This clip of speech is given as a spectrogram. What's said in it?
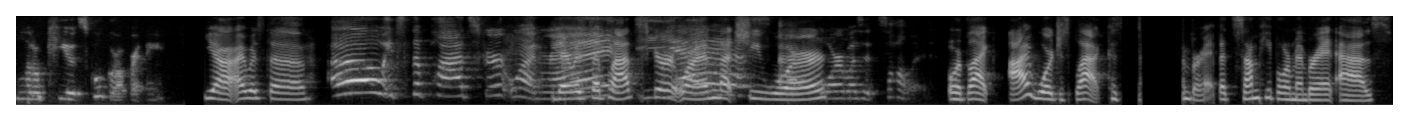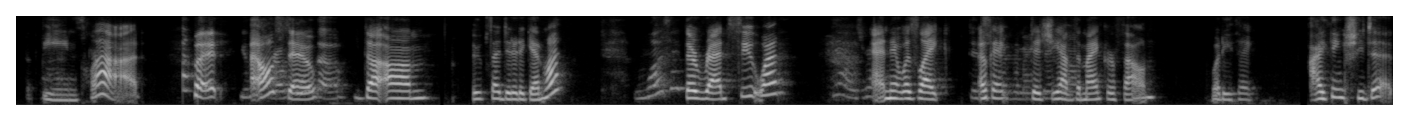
little cute schoolgirl Britney. Yeah, I was the Oh, it's the plaid skirt one, right? There was the plaid skirt one that she Yes. wore. Or was it solid? or black. I wore just black because I remember it, but some people remember it as being plaid. But You look real Also- cute, the um, oops, I did it again. What? was it? The red suit one, Yeah, it was right. and it was like, Did okay, have the did she have the microphone? microphone? What do you think? I think she did.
